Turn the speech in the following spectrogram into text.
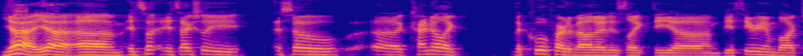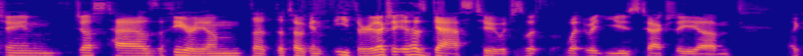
Yeah, yeah. Um, it's it's actually so uh, kind of like the cool part about it is like the um, the Ethereum blockchain just has Ethereum, the the token Ether. It actually it has gas too, which is what what, what you use to actually um, like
